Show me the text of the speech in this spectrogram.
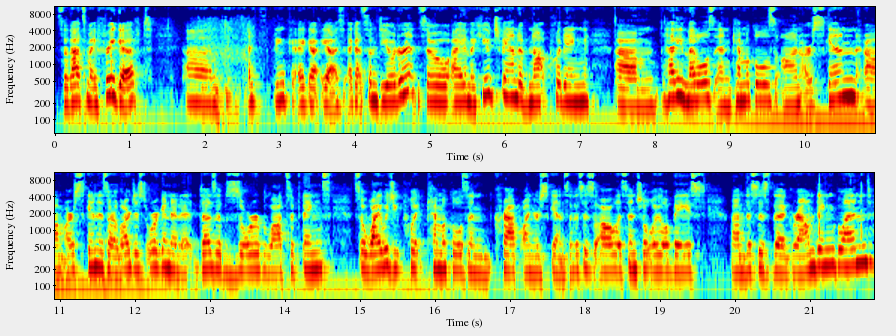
So that's my free gift. Um, I think I got, yeah, I got some deodorant. So I am a huge fan of not putting um, heavy metals and chemicals on our skin. Um, our skin is our largest organ and it does absorb lots of things. So why would you put chemicals and crap on your skin? So this is all essential oil based. Um, this is the grounding blend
